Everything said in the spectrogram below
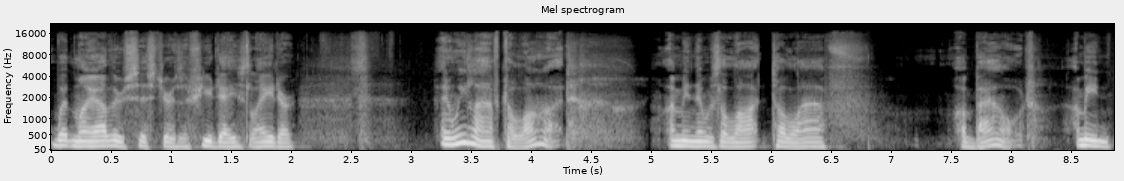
with my other sisters a few days later, and we laughed a lot. I mean, there was a lot to laugh about. I mean,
